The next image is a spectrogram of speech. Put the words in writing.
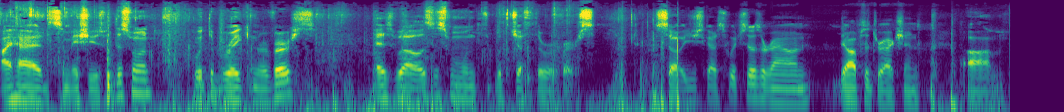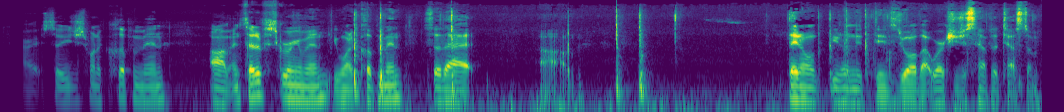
I had some issues with this one, with the brake in reverse, as well as this one with just the reverse. So you just got to switch those around the opposite direction. Um, all right, so you just want to clip them in. Um, instead of screwing them in, you want to clip them in so that um, they don't. You don't need to do all that work. You just have to test them.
